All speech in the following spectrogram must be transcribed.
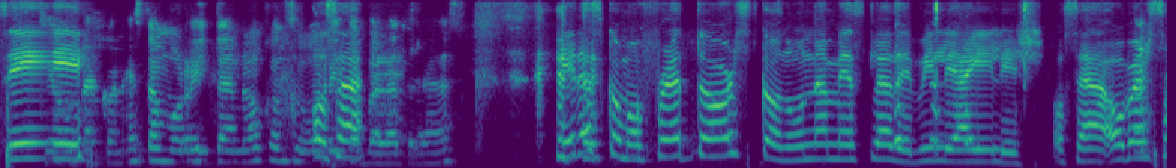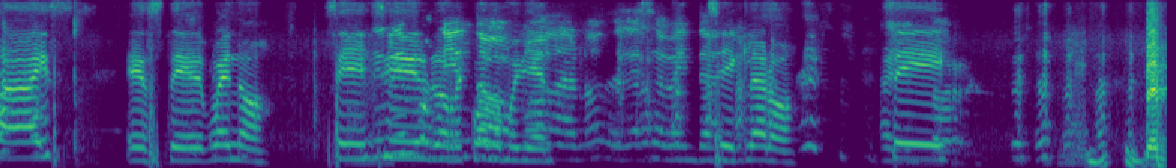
¿qué Sí. onda con esta morrita, ¿no? Con su O gorrita sea, para atrás. Eras como Fred Durst con una mezcla de Billie Eilish. O sea, oversize. Este, bueno. Sí, sí, lo recuerdo muy bien. moda, ¿no? Desde hace 20 años. Sí, claro. Ahí Sí. Te,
